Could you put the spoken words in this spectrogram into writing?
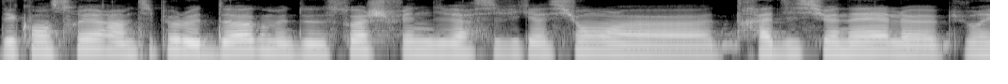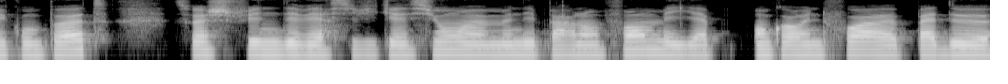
déconstruire un petit peu le dogme de soit je fais une diversification, traditionnelle, heu, purée compote, soit je fais une diversification, menée par l'enfant, mais il y a encore une fois, pas de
